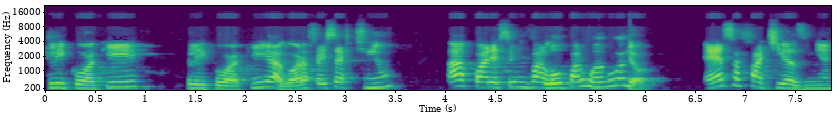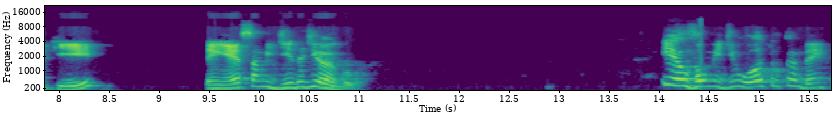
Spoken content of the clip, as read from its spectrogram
Clicou aqui, clicou aqui, agora fez certinho. Apareceu um valor para o ângulo ali, ó. Essa fatiazinha aqui tem essa medida de ângulo. E eu vou medir o outro também.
